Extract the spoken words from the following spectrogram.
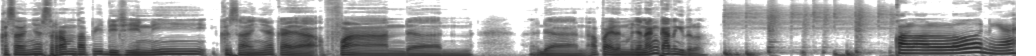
kesannya serem tapi di sini kesannya kayak fun dan dan apa ya dan menyenangkan gitu loh. Kalau lo nih ya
